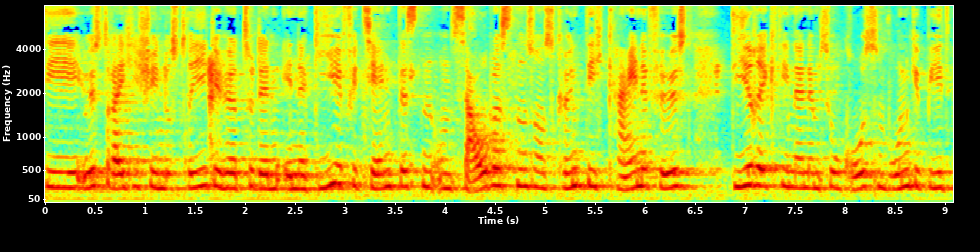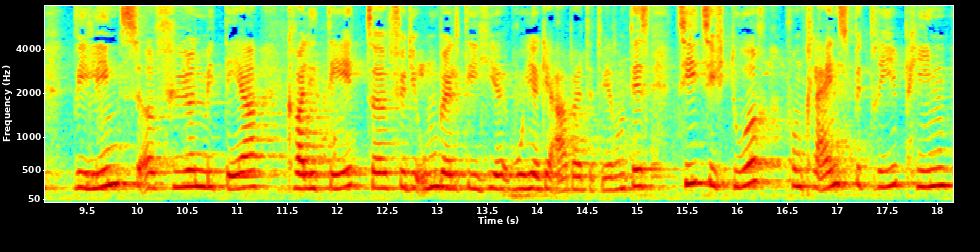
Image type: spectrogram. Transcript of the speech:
Die österreichische Industrie gehört zu den energieeffizientesten und saubersten, sonst könnte ich keine Föst direkt in einem so großen Wohngebiet wie Linz äh, führen mit der Qualität äh, für die Umwelt, die hier, wo hier gearbeitet wird. Und das zieht sich durch vom Kleinstbetrieb hin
